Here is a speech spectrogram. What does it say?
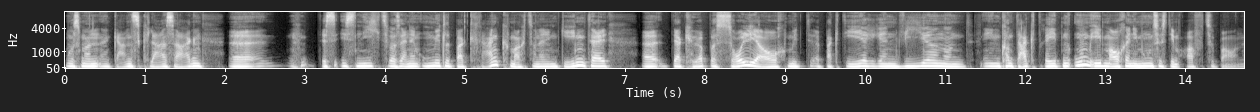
muss man ganz klar sagen, äh, das ist nichts, was einem unmittelbar krank macht, sondern im Gegenteil, äh, der Körper soll ja auch mit äh, Bakterien, Viren und in Kontakt treten, um eben auch ein Immunsystem aufzubauen.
